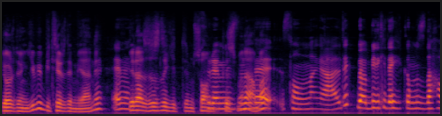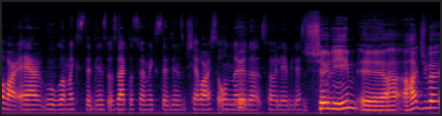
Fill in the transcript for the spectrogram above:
Gördüğün gibi bitirdim yani. evet. Biraz hızlı gittim son Süremizin kısmını ama de sonuna geldik. Böyle bir iki dakikamız daha var. Eğer vurgulamak istediğiniz, özellikle söylemek istediğiniz bir şey varsa onları da söyleyebilirsiniz. söyleyeyim e, hac ve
